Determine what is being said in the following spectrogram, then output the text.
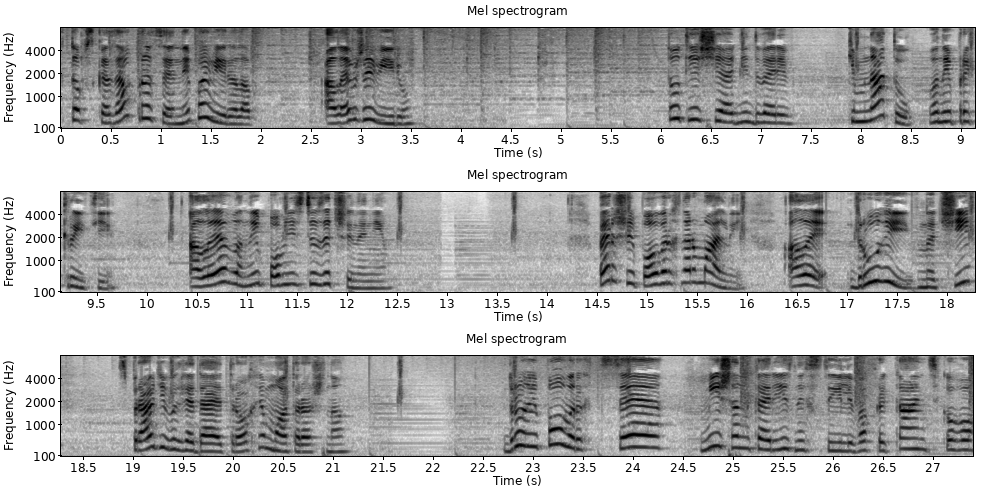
Хто б сказав про це, не повірила б, але вже вірю. Тут є ще одні двері кімнату, вони прикриті, але вони повністю зачинені. Перший поверх нормальний, але другий вночі справді виглядає трохи моторошно. Другий поверх це мішанка різних стилів африканського,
